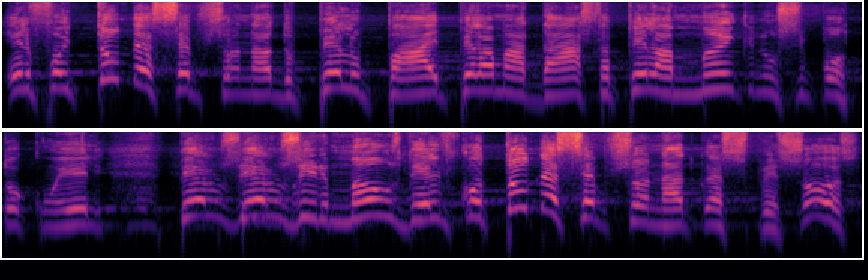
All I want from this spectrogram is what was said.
Ele foi tão decepcionado pelo pai, pela madrasta, pela mãe que não se importou com ele, pelos, pelos irmãos dele, ficou tão decepcionado com essas pessoas,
